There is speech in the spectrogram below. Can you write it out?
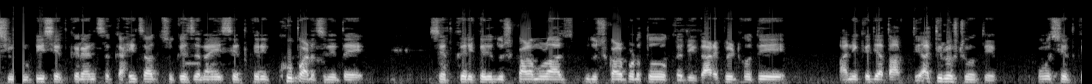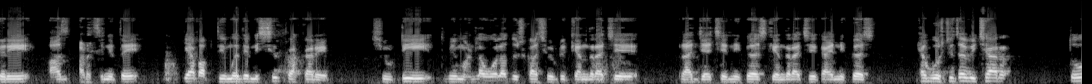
शेवटी शेतकऱ्यांचं काहीच आज चुकीचं नाही. शेतकरी खूप अडचणीत आहे. शेतकरी कधी दुष्काळामुळे आज दुष्काळ पडतो कधी गारपीट होते आणि कधी आता अति अतिवृष्टी होते. त्यामुळे शेतकरी आज अडचणीत आहे. या बाबतीमध्ये निश्चित प्रकारे शेवटी तुम्ही म्हटला ओला दुष्काळ शेवटी केंद्राचे राज्याचे निकष केंद्राचे काय निकष ह्या गोष्टीचा विचार तो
